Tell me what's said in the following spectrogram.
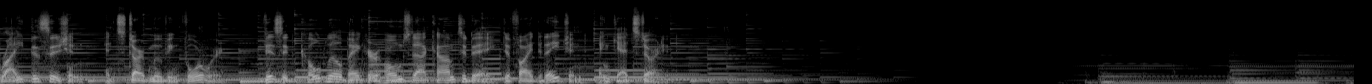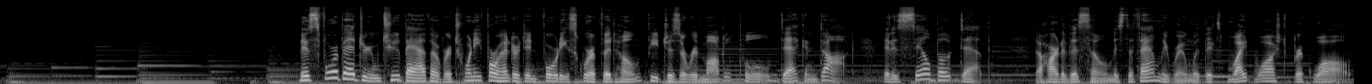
right decision and start moving forward. Visit ColdwellBankerHomes.com today to find an agent and get started. This four bedroom, two bath, over 2,440 square foot home features a remodeled pool, deck, and dock that is sailboat depth. The heart of this home is the family room with its whitewashed brick wall,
